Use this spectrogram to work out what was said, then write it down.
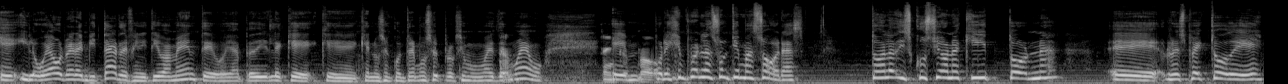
Eh, y lo voy a volver a invitar definitivamente, voy a pedirle que, que, nos encontremos el próximo mes de nuevo. Eh, por ejemplo, en las últimas horas, toda la discusión aquí torna eh, respecto de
